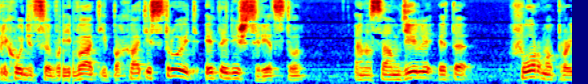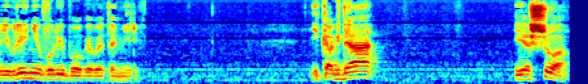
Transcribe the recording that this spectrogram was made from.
приходится воевать и пахать и строить, это лишь средство. А на самом деле это форма проявления воли Бога в этом мире. И когда Иешуа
